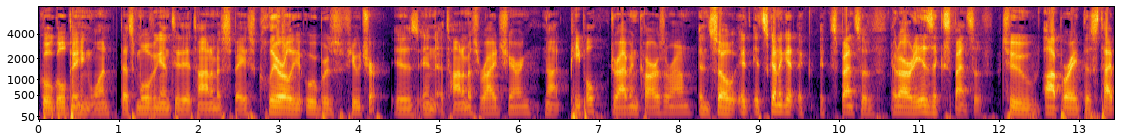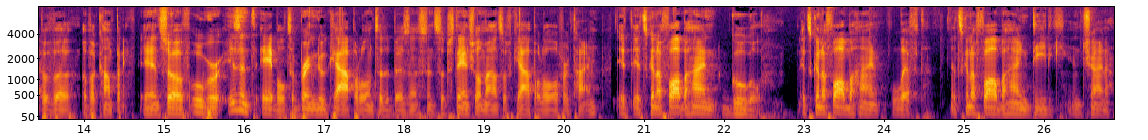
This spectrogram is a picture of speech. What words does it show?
Google being one, that's moving into the autonomous space. Clearly, Uber's future is in autonomous ride sharing, not people driving cars around. And so it, it's going to get expensive. It already is expensive to operate this type of a, of a company. And so if Uber isn't able to bring new capital into the business and substantial amounts of capital over time, it, it's going to fall behind Google it's going to fall behind Lyft. It's going to fall behind Didi in China.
